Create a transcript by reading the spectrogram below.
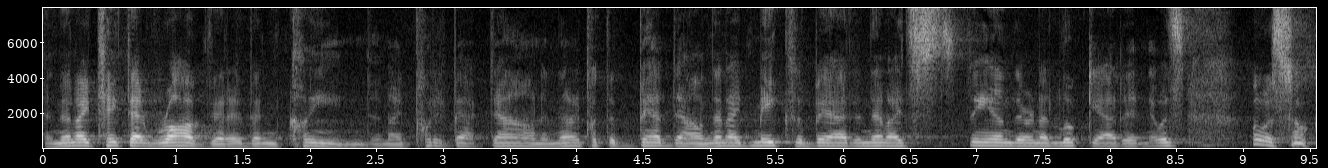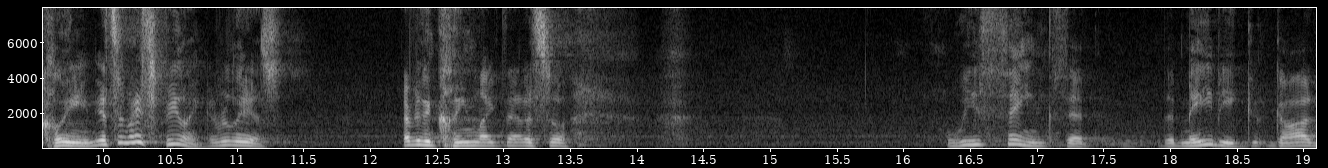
And then I'd take that rug that had been cleaned and I'd put it back down. And then I'd put the bed down. Then I'd make the bed. And then I'd stand there and I'd look at it. And it was, it was so clean. It's a nice feeling. It really is. Everything clean like that. It's so. We think that, that maybe God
